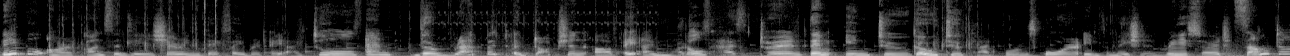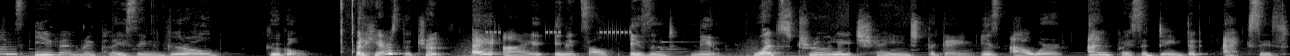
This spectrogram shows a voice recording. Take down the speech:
People are constantly sharing their favorite AI tools, and the rapid adoption of AI models has turned them into go to platforms for information and research, sometimes even replacing good old Google. But here's the truth AI in itself isn't new. What's truly changed the game is our unprecedented access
